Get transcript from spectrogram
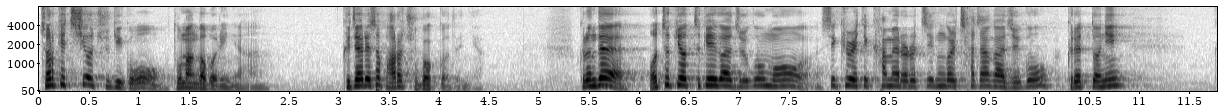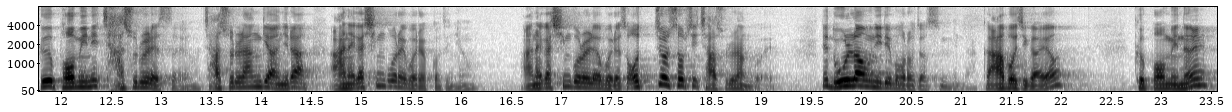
저렇게 치어 죽이고 도망가 버리냐. 그 자리에서 바로 죽었거든요. 그런데 어떻게 어떻게 해가지고 뭐 security 카메라로 찍은 걸 찾아가지고 그랬더니 그 범인이 자수를 했어요. 자수를 한 게 아니라 아내가 신고를 해버렸거든요. 아내가 신고를 해버려서 어쩔 수 없이 자수를 한 거예요. 놀라운 일이 벌어졌습니다. 그 아버지가요, 그 범인을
